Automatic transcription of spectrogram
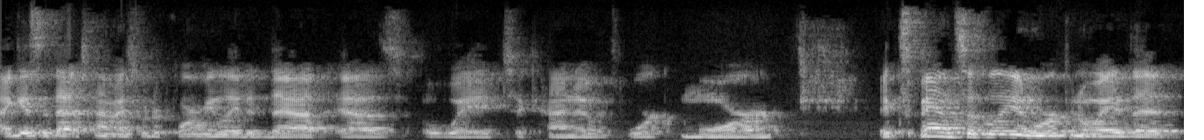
I guess at that time I sort of formulated that as a way to kind of work more expansively and work in a way that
